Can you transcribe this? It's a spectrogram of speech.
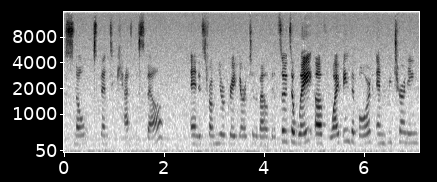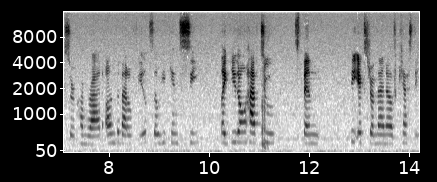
snow spent to cast the spell, and it's from your graveyard to the battlefield. So it's a way of wiping the board and returning Syr Konrad on the battlefield so he can see. Like, you don't have to spend the extra mana of casting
